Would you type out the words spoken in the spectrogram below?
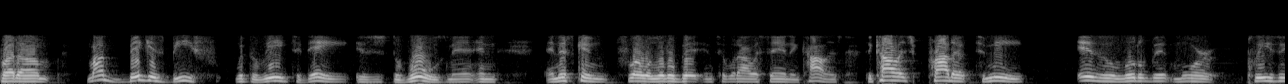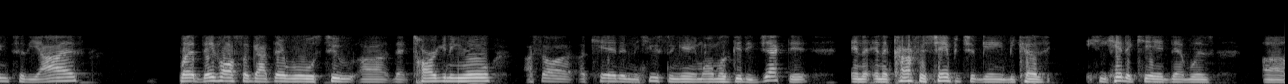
But um, my biggest beef with the league today is just the rules, man, and and this can flow a little bit into what I was saying in college. The college product to me is a little bit more pleasing to the eyes, but they've also got their rules too. Uh, that targeting rule. I saw a kid in the Houston game almost get ejected in a, in a conference championship game because he hit a kid that was uh,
